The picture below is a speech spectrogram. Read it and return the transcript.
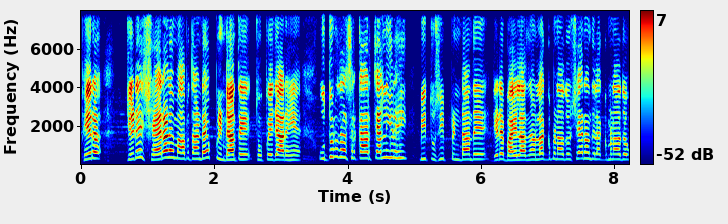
ਫਿਰ ਜਿਹੜੇ ਸ਼ਹਿਰ ਵਾਲੇ ਮਾਪਦੰਡ ਹੈ, ਉਹ ਪਿੰਡਾਂ ਤੇ ਥੋਪੇ ਜਾ ਰਹੇ ਹੈ। ਉਧਰ ਤਾਂ ਸਰਕਾਰ ਚੱਲ ਨਹੀਂ ਰਹੀ ਵੀ ਤੁਸੀਂ ਪਿੰਡਾਂ ਦੇ ਜਿਹੜੇ ਬਾਈਲਾਜ਼ ਨੇ, ਉਹ ਅਲੱਗ ਬਣਾ ਦਿਓ, ਸ਼ਹਿਰਾਂ ਦੇ ਅਲੱਗ ਬਣਾ ਦਿਓ।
